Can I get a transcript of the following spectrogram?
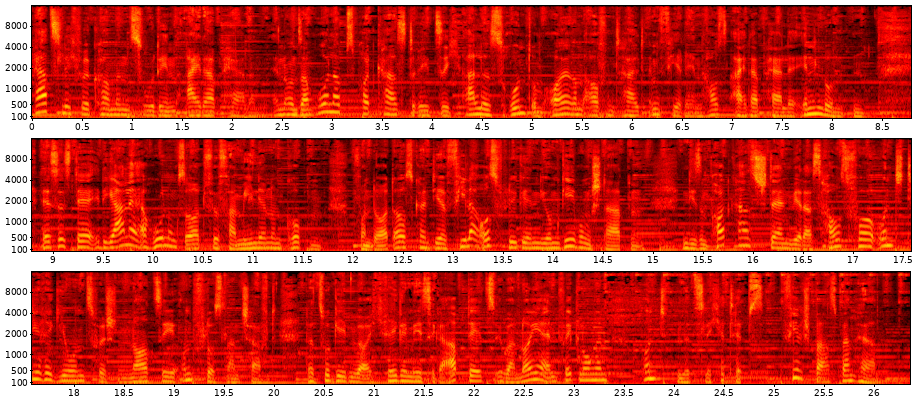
Herzlich willkommen zu den Eiderperlen. In unserem Urlaubspodcast dreht sich alles rund um euren Aufenthalt im Ferienhaus Eiderperle in Lunden. Es ist der ideale Erholungsort für Familien und Gruppen. Von dort aus könnt ihr viele Ausflüge in die Umgebung starten. In diesem Podcast stellen wir das Haus vor und die Region zwischen Nordsee und Flusslandschaft. Dazu geben wir euch regelmäßige Updates über neue Entwicklungen und nützliche Tipps. Viel Spaß beim Hören.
